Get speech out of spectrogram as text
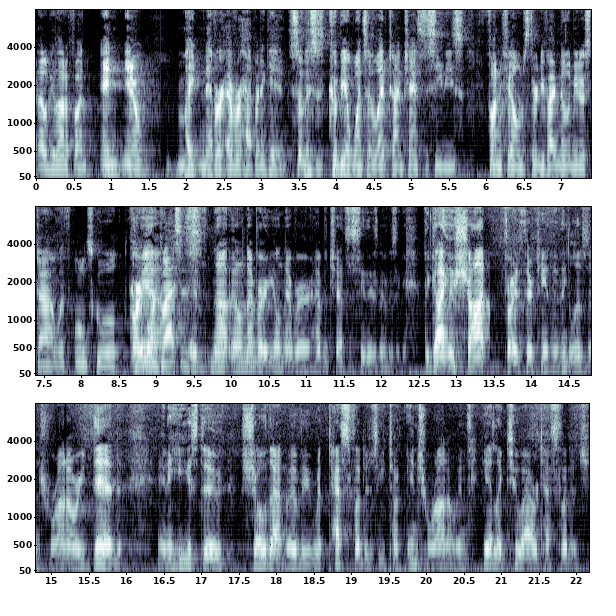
That'll be a lot of fun. And, you know, might never, ever happen again. So, this is could be a once in a lifetime chance to see these fun films, 35 millimeter style with old school oh, cardboard glasses. Oh, It's not. It'll never. You'll never have a chance to see these movies again. The guy who shot Friday the Thirteenth, I think, lives in Toronto, or he did, and he used to show that movie with test footage he took in Toronto, and he had like two-hour test footage.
